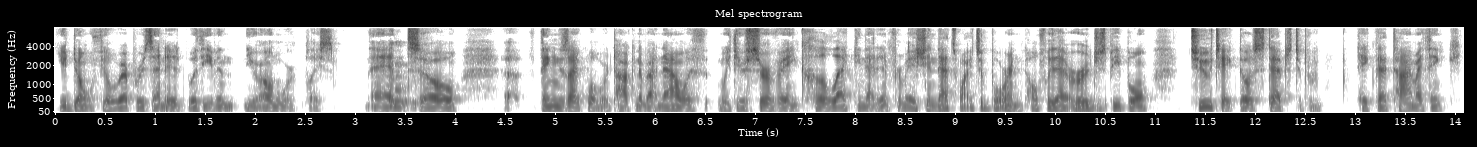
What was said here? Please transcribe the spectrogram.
you don't feel represented with even your own workplace. And so uh, things like what we're talking about now with with your survey and collecting that information, that's why it's important. Hopefully that urges people to take those steps to take that time. I think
